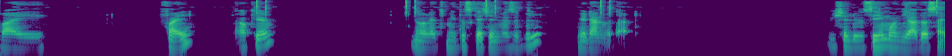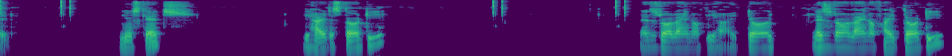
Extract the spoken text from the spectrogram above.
by 5 okay. Now let's make the sketch invisible. We're done with that we shall do the same on the other side. New sketch. The height is 30 let's draw a line of the height let's draw a line of height 30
